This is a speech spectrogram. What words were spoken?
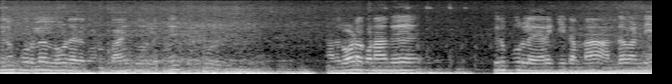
திருப்பூர்ல லோடு இறக்கணும். கோயம்புத்தூர்ல இருந்து திருப்பூருக்கு. அந்த லோடை கொண்டாந்து திருப்பூர்ல இறக்கிட்டோம்னா அந்த வண்டி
